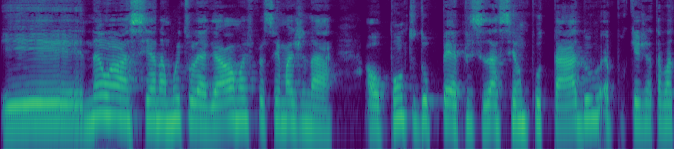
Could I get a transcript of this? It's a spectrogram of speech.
E não é uma cena muito legal, mas para você imaginar, ao ponto do pé precisar ser amputado, é porque já estava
